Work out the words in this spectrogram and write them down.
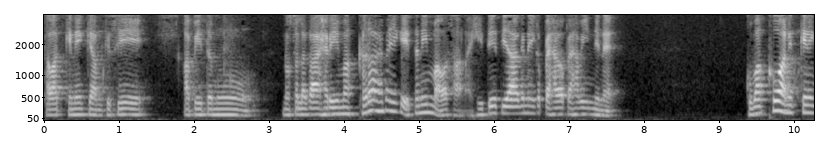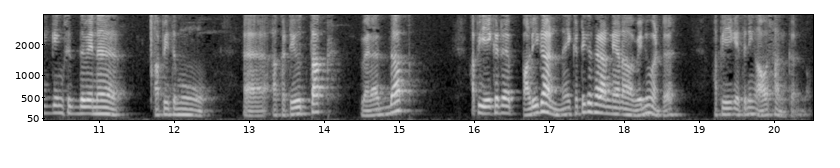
තවත් කෙනෙක් යම්කිසි අපි හිතමු නොසලකා හැරීමක් කරා හැබැයි ඒක එතනින්ම අවසానයි. හිතේ තියාගෙන ඒක පැහැව පැහැව ඉන්නේ නැහැ. කුමක් හෝ අනිත් කෙනෙක්ගෙන් සිද්ධ වෙන අපි හිතමු අකටයුත්තක් වැරද්දක් අපි ඒකට පරිගන්න එක ටික කරන්න යනවා වෙනුවට අපි ඒක එතනින් අවසන් කරනවා.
